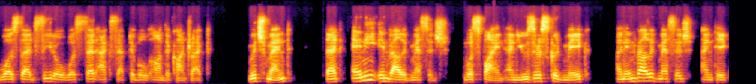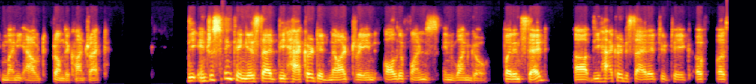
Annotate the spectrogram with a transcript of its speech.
was that zero was set acceptable on the contract, which meant that any invalid message was fine and users could make an invalid message and take money out from the contract. The interesting thing is that the hacker did not drain all the funds in one go, but instead, uh, the hacker decided to take a, a,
